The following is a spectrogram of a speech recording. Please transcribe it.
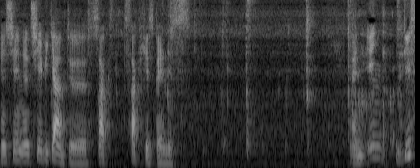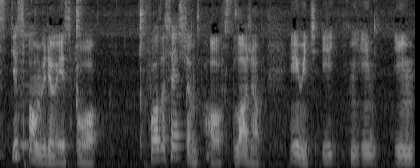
And she, and she began to suck suck his penis and in this this porn video is for for the sessions of blowjob in which in in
